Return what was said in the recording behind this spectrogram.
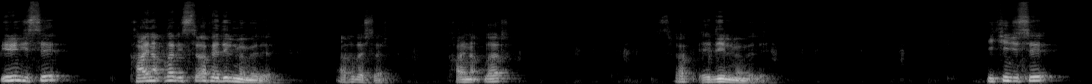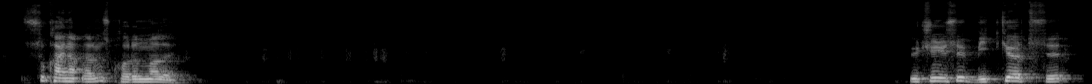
Birincisi kaynaklar israf edilmemeli. Arkadaşlar kaynaklar israf edilmemeli. İkincisi su kaynaklarımız korunmalı. Üçüncüsü bitki örtüsü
